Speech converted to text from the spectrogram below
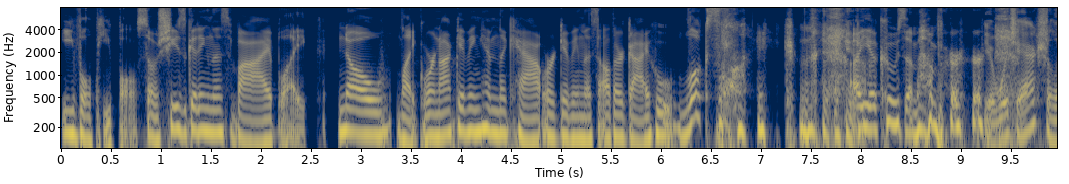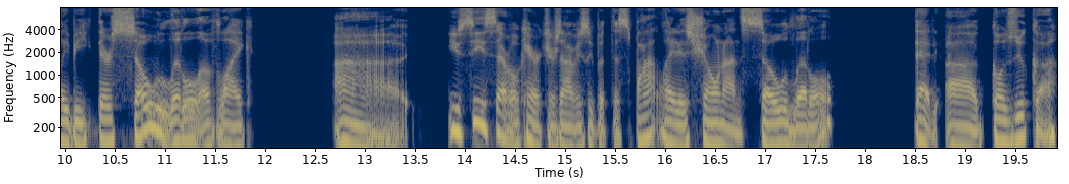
evil people. So she's getting this vibe like, no, like we're not giving him the cat. We're giving this other guy who looks like yeah. a Yakuza member. Yeah, which actually be there's so little of like uh you see several characters obviously, but the spotlight is shown on so little that uh Gozuka,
